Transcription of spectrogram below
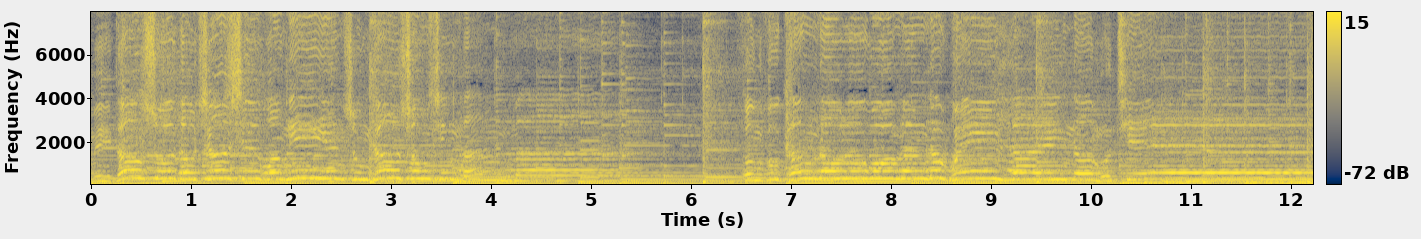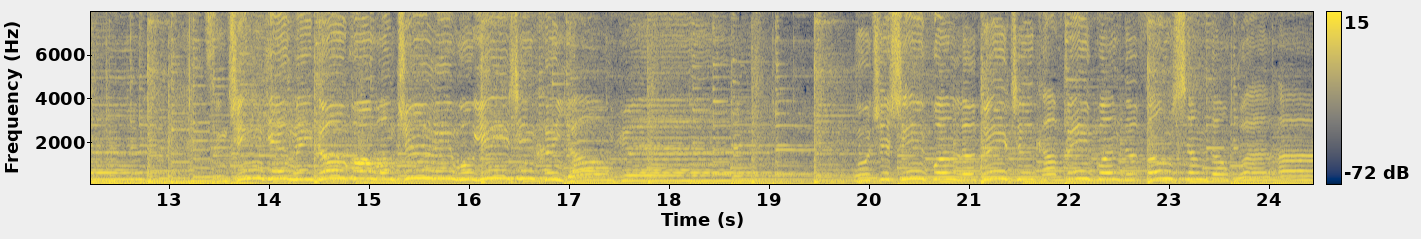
每当说到这些话，你眼中的憧憬满满，仿佛看到了我们的未来那么甜。曾经甜美的过往，距离我我却习惯了对着咖啡馆的方向道晚安。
